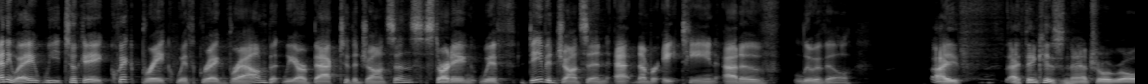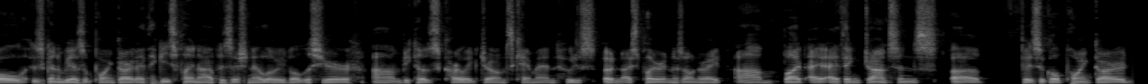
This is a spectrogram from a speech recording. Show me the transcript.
Anyway, we took a quick break with Greg Brown, but we are back to the Johnsons, starting with David Johnson at number 18 out of Louisville. I th- I think his natural role is going to be as a point guard. I think he's playing out of position at Louisville this year um, because Carlik Jones came in, who's a nice player in his own right. Um, but I, I, think Johnson's a physical point guard,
